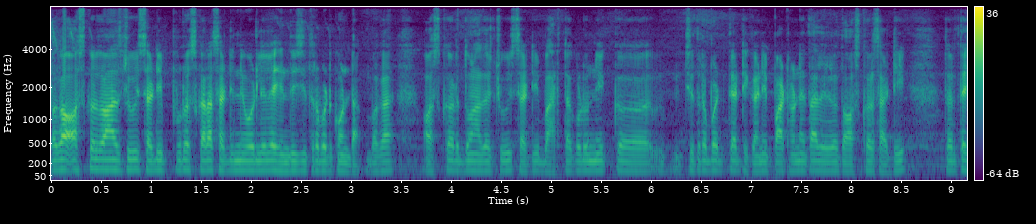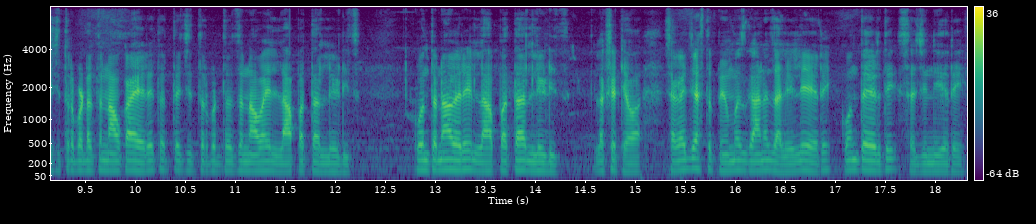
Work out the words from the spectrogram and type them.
बघा ऑस्कर दोन हजार चोवीससाठी पुरस्कारासाठी निवडलेला हिंदी चित्रपट कोणता? बघा ऑस्कर दोन हजार चोवीससाठी भारताकडून एक चित्रपट त्या ठिकाणी पाठवण्यात आलेला होता ऑस्करसाठी. तर त्या चित्रपटाचं नाव काय आहे रे? तर त्या चित्रपटाचं नाव आहे लापता लेडीज. कोणतं नाव आहे रे? लापता लेडीज. लक्षात ठेवा. सगळ्यात जास्त फेमस गाणं झालेले आहे रे. कोणतं आहे रे ते? सजनी रे.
